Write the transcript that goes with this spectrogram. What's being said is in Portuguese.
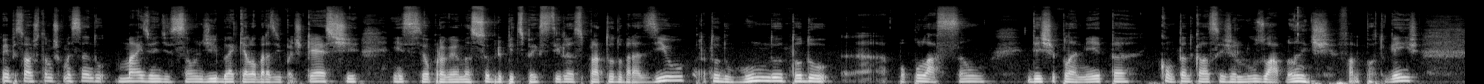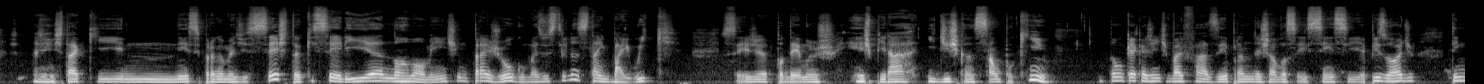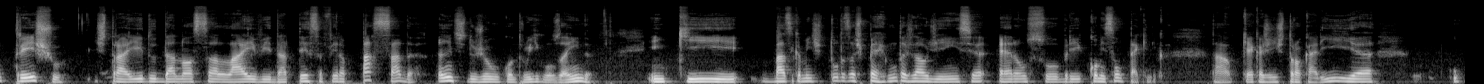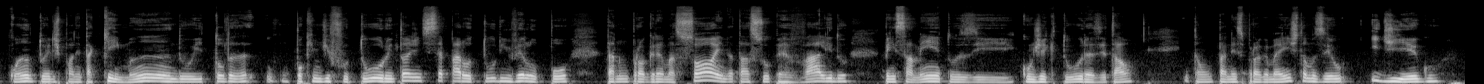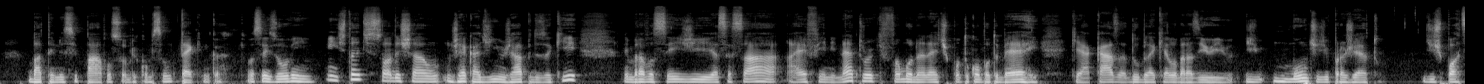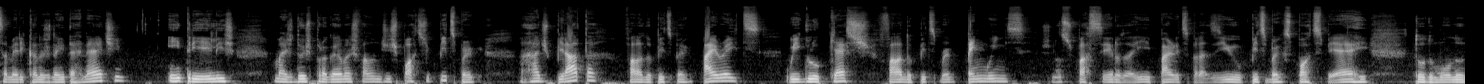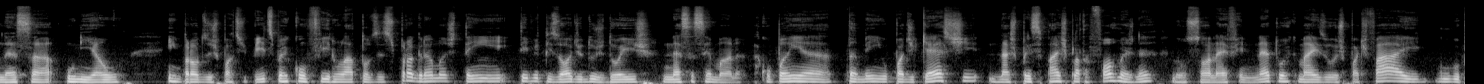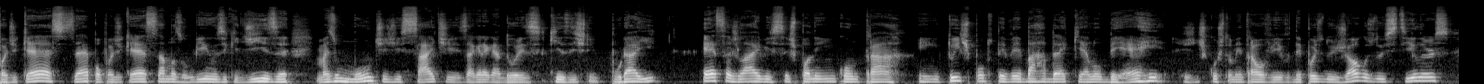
Muito bem, pessoal, estamos começando mais uma edição de Black Yellow Brasil Podcast. Esse é o programa sobre Pittsburgh Steelers para todo o Brasil, para todo o mundo, toda a população deste planeta, contando que ela seja luso-hablante, fala em português. A gente está aqui nesse programa de sexta, que seria normalmente um pré-jogo, mas o Steelers está em bye week, ou seja, podemos respirar e descansar um pouquinho. Então, o que é que a gente vai fazer para não deixar vocês sem esse episódio? Tem trecho extraído da nossa live da terça-feira passada, antes do jogo contra o Eagles ainda, em que basicamente todas as perguntas da audiência eram sobre comissão técnica. Tá? O que é que a gente trocaria, o quanto eles podem estar queimando e toda um pouquinho de futuro. Então a gente separou tudo, envelopou, tá num programa só, ainda tá super válido, pensamentos e conjecturas e tal. Então tá nesse programa aí, estamos eu e Diego batendo esse papo sobre comissão técnica, que vocês ouvem em instantes, só deixar uns recadinhos rápidos aqui, lembrar vocês de acessar a FN Network, famonanet.com.br, que é a casa do Black Yellow Brasil e de um monte de projeto de esportes americanos na internet. Entre eles, mais dois programas falam de esportes de Pittsburgh. A Rádio Pirata fala do Pittsburgh Pirates, o Iglocast fala do Pittsburgh Penguins, os nossos parceiros aí, Pirates Brasil, Pittsburgh Sports BR, todo mundo nessa união em prol dos esportes de Pittsburgh. Confiram lá todos esses programas. Tem, teve episódio dos dois nessa semana. Acompanha também o podcast nas principais plataformas, né? Não só na FN Network, mas o Spotify, Google Podcasts, Apple Podcasts, Amazon Music, Deezer, mais um monte de sites agregadores que existem por aí. Essas lives vocês podem encontrar em twitch.tv blackyellowbr. A gente costuma entrar ao vivo depois dos jogos dos Steelers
